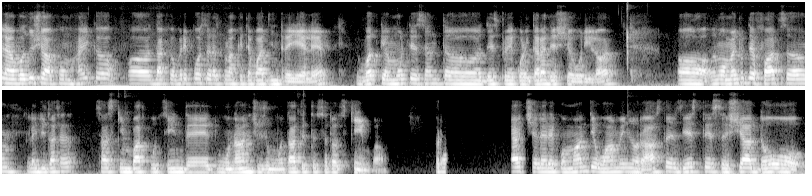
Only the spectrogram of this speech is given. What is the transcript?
Le-am văzut și acum. Hai că, uh, dacă vrei, pot să răspund la câteva dintre ele. Văd că multe sunt uh, despre colectarea deșeurilor. Uh, în momentul de față, legislația s-a schimbat puțin de un an și jumătate, se tot schimbă. Ceea ce le recomand eu oamenilor astăzi este să-și ia două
